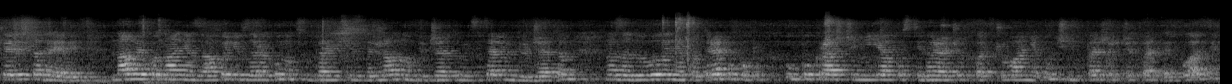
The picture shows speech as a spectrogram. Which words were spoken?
400 гривень на виконання заходів за рахунок субвенції з державного бюджету місцевим бюджетом на задоволення потреб у покращенні якості гарячого харчування учнів перших-четвертих класів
